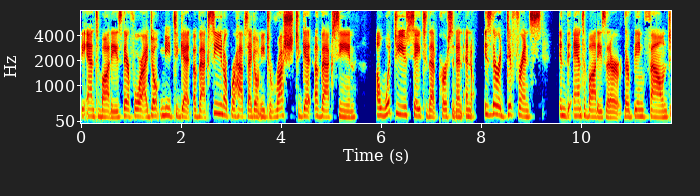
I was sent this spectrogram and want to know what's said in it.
the antibodies. Therefore, I don't need to get a vaccine, or perhaps I don't need to rush to get a vaccine. Uh, what do you say to that person? And, and is there a difference in the antibodies that are they're being found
